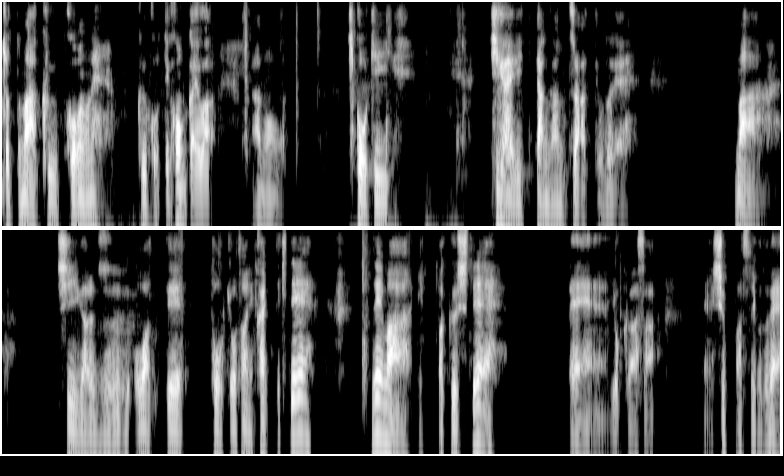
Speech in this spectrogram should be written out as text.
ちょっとまあ空港のね、空港って今回は、あの、飛行機日帰り弾丸ツアーってことで、まあ、シーガルズ終わって東京タワーに帰ってきて、で、まあ、一泊して、えー、翌朝、出発ということで、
